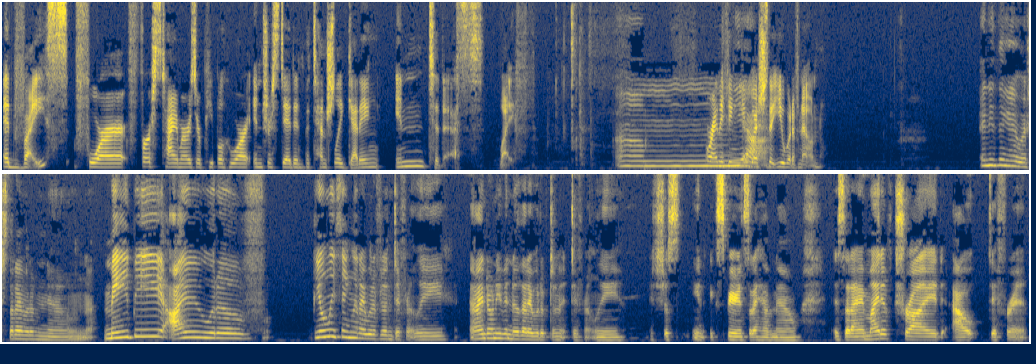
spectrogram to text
advice for first timers or people who are interested in potentially getting into this life? Um, or anything yeah. you wish that you would have known? Anything I wish that I would have known. Maybe I would have. The only thing that I would have done differently, and I don't even know that I would have done it differently, it's just you know, experience that I have now, is that I might have tried out different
